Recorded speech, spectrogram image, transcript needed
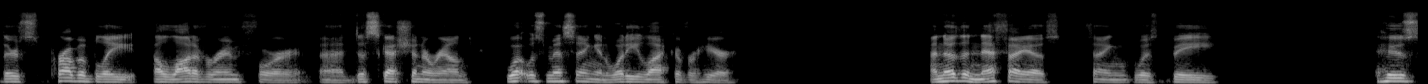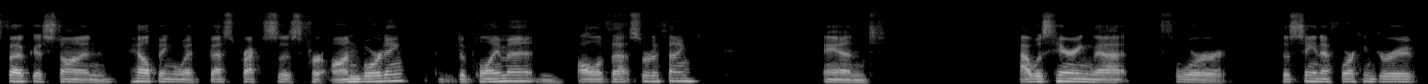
there's probably a lot of room for uh, discussion around what was missing and what do you like over here. I know the Nephio thing would be who's focused on helping with best practices for onboarding, deployment, and all of that sort of thing. And I was hearing that for the CNF working group,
